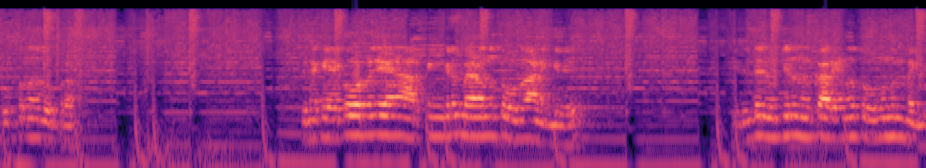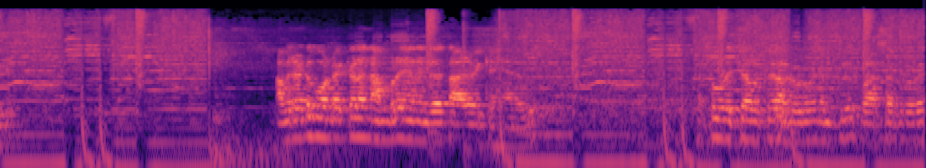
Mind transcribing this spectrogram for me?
സൂപ്പർ സൂപ്പറാണ് പിന്നെ കേക്ക് ഓർഡർ ചെയ്യാൻ ആർക്കെങ്കിലും വേണമെന്ന് തോന്നുകയാണെങ്കിൽ ഇതിന്റെ രുചി നിങ്ങൾക്ക് അറിയുന്നത് തോന്നുന്നുണ്ടെങ്കിൽ അവരായിട്ട് കോൺടാക്ട് ചെയ്യുന്ന നമ്പർ ഞാൻ എന്റെ താഴെ വെക്കാം ഞാനത്. അപ്പോൾ വിളിച്ച് അവർക്ക് അവരോട് നമുക്ക് വാട്സാപ്പിലൂടെ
